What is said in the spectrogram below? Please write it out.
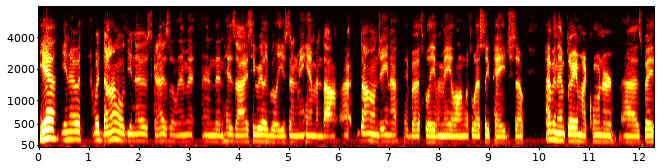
Yeah, you know, with, with Donald, you know, sky's the limit, and in his eyes, he really believes in me. Him and Don, uh, Donald and Gina, they both believe in me, along with Wesley Page. So having them three in my corner uh, is ba-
